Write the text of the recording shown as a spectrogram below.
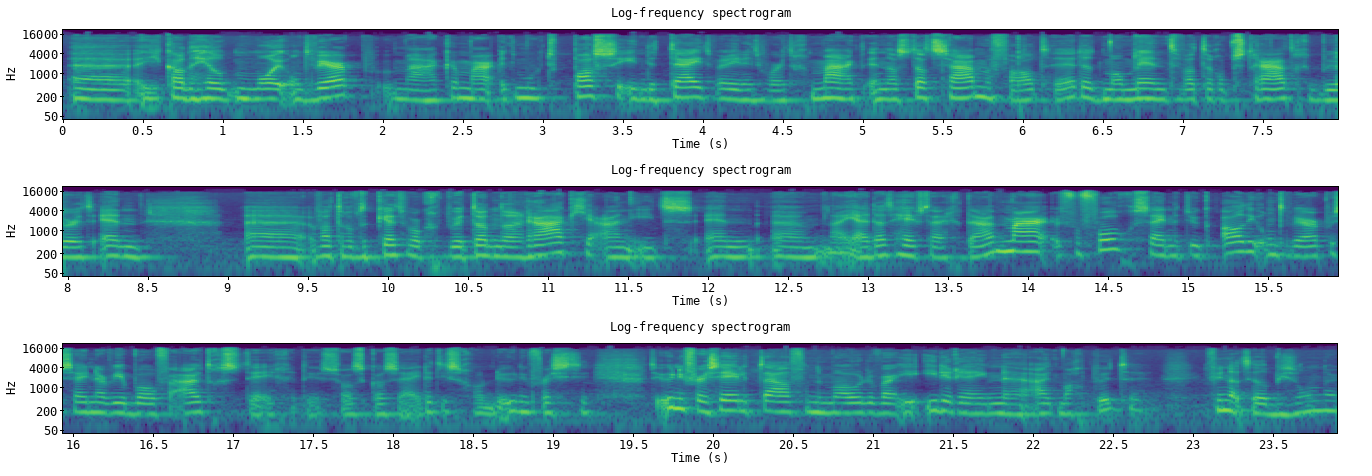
eh, je kan een heel mooi ontwerp maken, maar het moet passen in de tijd waarin het wordt gemaakt. En als dat samenvalt, hè, dat moment wat er op straat gebeurt en eh, wat er op de catwalk gebeurt, dan, dan raak je aan iets. En ehm, nou ja, dat heeft hij gedaan. Maar vervolgens zijn natuurlijk al die ontwerpen zijn daar weer bovenuit gestegen. Dus zoals ik al zei, dat is gewoon de, universe- de universele taal van de mode waar iedereen eh, uit mag putten. Ik vind dat heel bijzonder.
